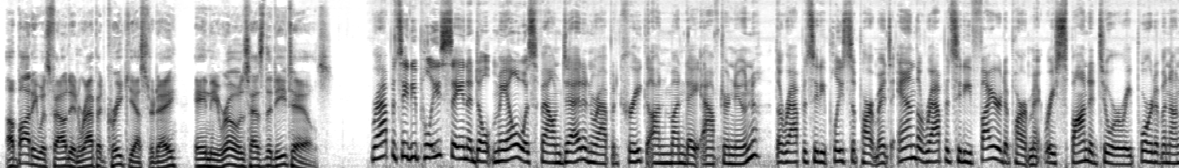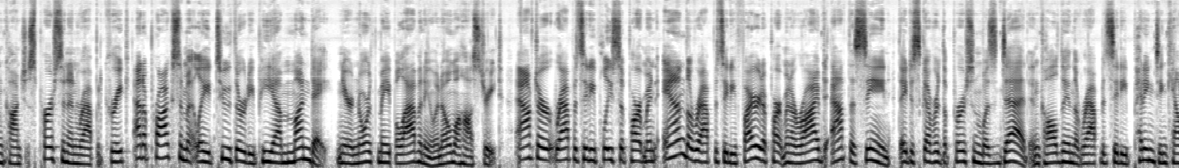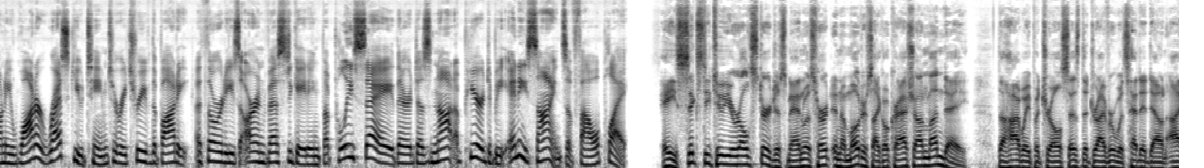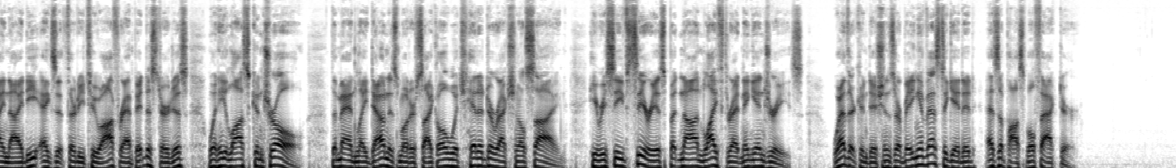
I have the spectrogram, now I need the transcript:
A body was found in Rapid Creek yesterday. Amy Rose has the details. Rapid City police say an adult male was found dead in Rapid Creek on Monday afternoon. The Rapid City Police Department and the Rapid City Fire Department responded to a report of an unconscious person in Rapid Creek at approximately 2:30 p.m. Monday near North Maple Avenue and Omaha Street. After Rapid City Police Department and the Rapid City Fire Department arrived at the scene, they discovered the person was dead and called in the Rapid City Pennington County Water Rescue Team to retrieve the body. Authorities are investigating, but police say there does not appear to be any signs of foul play. A 62 year old Sturgis man was hurt in a motorcycle crash on Monday. The Highway Patrol says the driver was headed down I 90, exit 32 off ramp into Sturgis when he lost control. The man laid down his motorcycle, which hit a directional sign. He received serious but non life threatening injuries. Weather conditions are being investigated as a possible factor.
